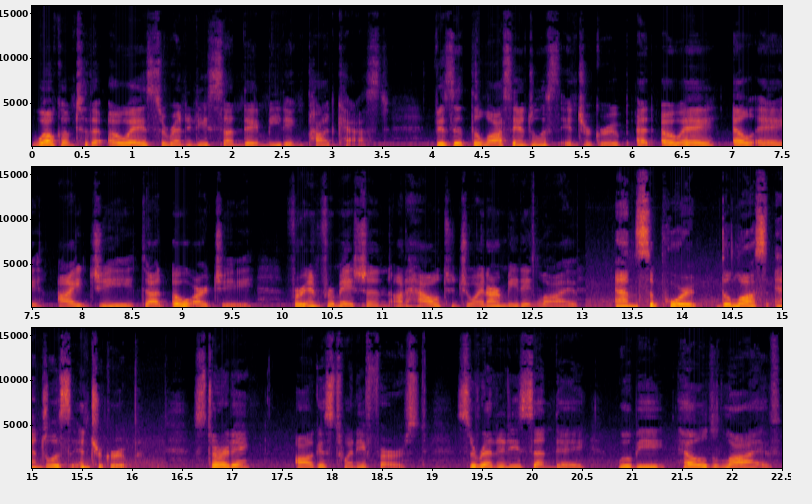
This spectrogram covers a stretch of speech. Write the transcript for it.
Welcome to the OA Serenity Sunday Meeting podcast. Visit the Los Angeles Intergroup at oalaig.org for information on how to join our meeting live and support the Los Angeles Intergroup. Starting August 21st, Serenity Sunday will be held live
